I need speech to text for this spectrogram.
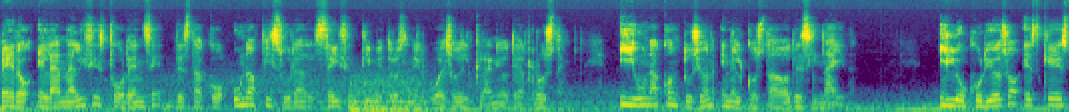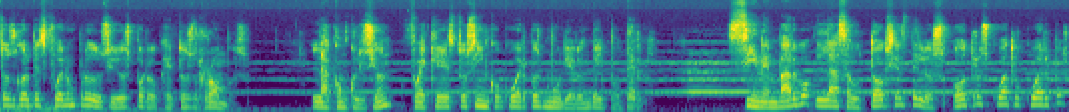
Pero el análisis forense destacó una fisura de 6 centímetros en el hueso del cráneo de Rustem y una contusión en el costado de Sinaida. Y lo curioso es que estos golpes fueron producidos por objetos rombos. La conclusión fue que estos cinco cuerpos murieron de hipotermia. Sin embargo, las autopsias de los otros cuatro cuerpos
